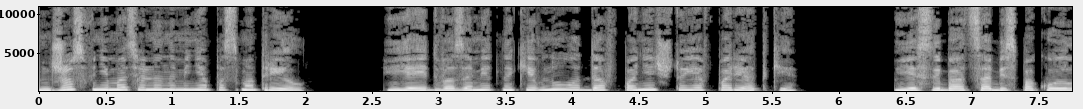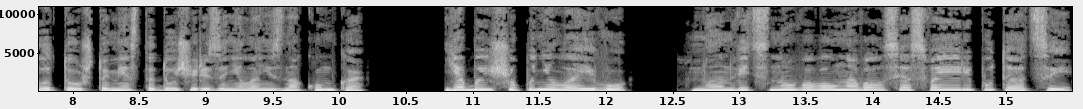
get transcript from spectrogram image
Джос внимательно на меня посмотрел. Я едва заметно кивнула, дав понять, что я в порядке. Если бы отца беспокоило то, что место дочери заняла незнакомка, я бы еще поняла его, но он ведь снова волновался о своей репутации.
